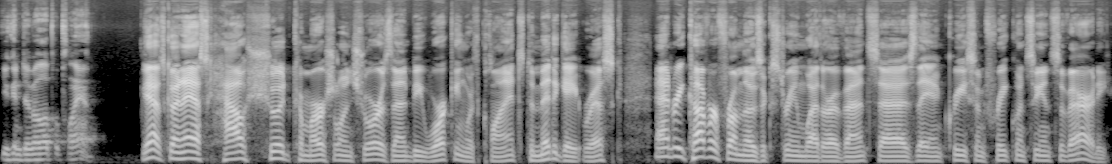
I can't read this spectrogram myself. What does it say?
you can develop a plan. Yeah, I was going to ask how should commercial insurers then be working with clients to mitigate risk and recover from those extreme weather events as they increase in frequency and severity?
